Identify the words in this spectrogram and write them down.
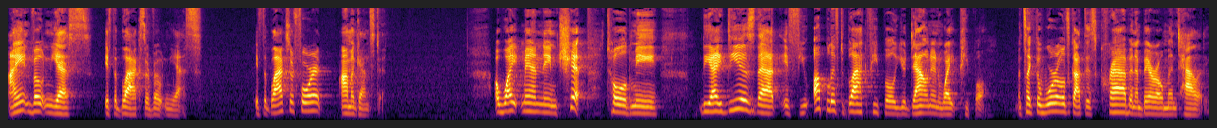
I ain't voting yes if the blacks are voting yes. If the blacks are for it, I'm against it. A white man named Chip told me the idea is that if you uplift black people, you're down in white people. It's like the world's got this crab in a barrel mentality.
